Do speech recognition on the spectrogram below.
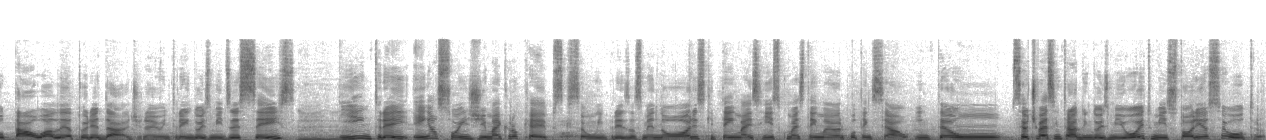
total aleatoriedade, né? Eu entrei em 2016 Uhum. e entrei em ações de microcaps, que são empresas menores que têm mais risco, mas têm maior potencial. Então, se eu tivesse entrado em 2008, minha história ia ser outra.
